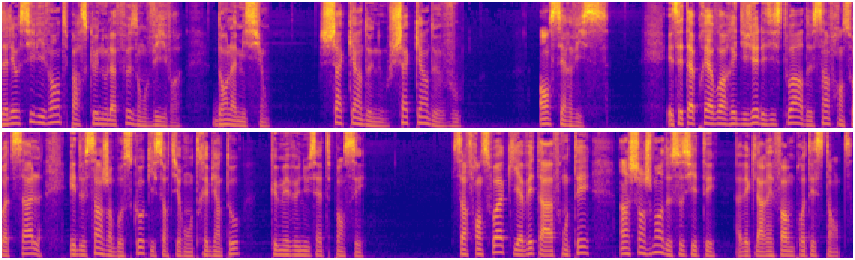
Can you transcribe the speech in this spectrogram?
elle est aussi vivante parce que nous la faisons vivre dans la mission, chacun de nous, chacun de vous, en service et c'est après avoir rédigé les histoires de saint François de Sales et de saint Jean Bosco qui sortiront très bientôt que m'est venue cette pensée. Saint François qui avait à affronter un changement de société avec la réforme protestante,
